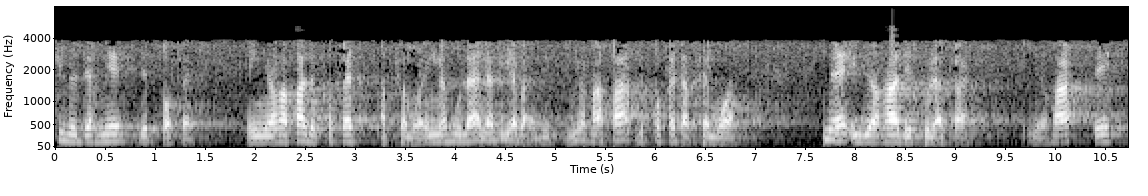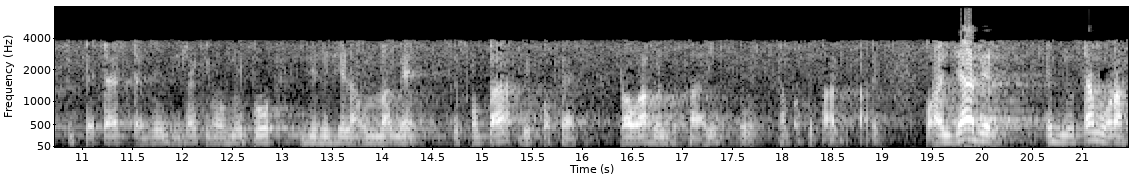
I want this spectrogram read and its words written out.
suis le dernier des prophètes. Et il n'y aura pas de prophète après moi. Il n'y aura pas de prophète après moi. Mais il y aura des khulafas il y aura des successeurs, c'est-à-dire des gens qui vont venir pour diriger la Ummah, mais ce ne seront pas des prophètes. رواه البخاري rapporté par البخاري وعن جابر ابن سمرة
